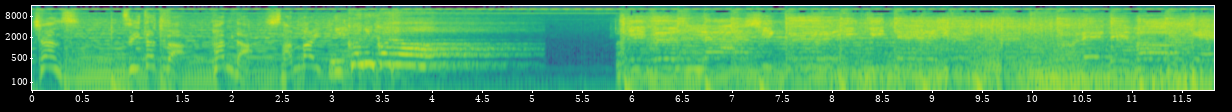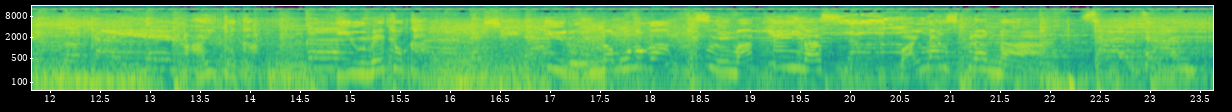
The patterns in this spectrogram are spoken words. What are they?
チャンス。1日はパンダ。3倍。ニコニコ堂自分らしく生きてゆく。それでも結構大変。愛とか夢とか。いろんなものが詰まっています。ファイナンスプランナー。サウザン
